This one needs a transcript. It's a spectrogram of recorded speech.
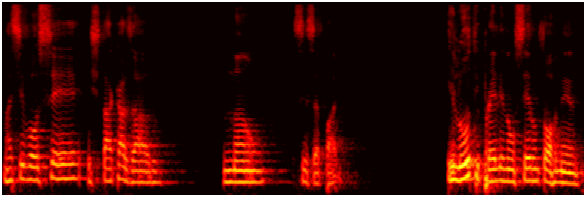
mas se você está casado, não se separe. E lute para ele não ser um tormento.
